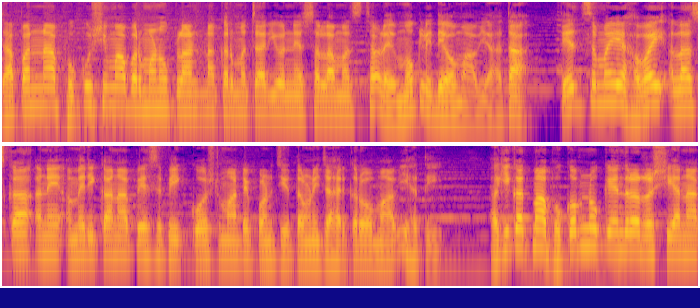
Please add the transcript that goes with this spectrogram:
જાપાનના ફુકુશીમા પરમાણુ પ્લાન્ટના કર્મચારીઓને સલામત સ્થળે મોકલી દેવામાં આવ્યા હતા. તે જ સમયે હવાઈ, અલાસ્કા અને અમેરિકાના પેસિફિક કોસ્ટ માટે પણ ચેતવણી જાહેર કરવામાં આવી હતી. હકીકતમાં, ભૂકંપનું કેન્દ્ર રશિયાના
